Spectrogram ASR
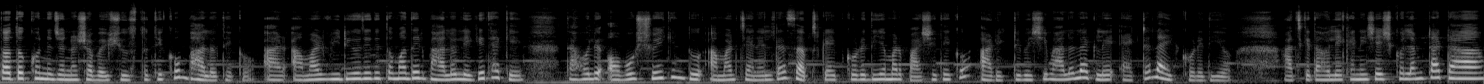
ততক্ষণের জন্য সবাই সুস্থ থেকো, ভালো থেকো। আর আমার ভিডিও যদি তোমাদের ভালো লেগে থাকে, তাহলে অবশ্যই কিন্তু আমার চ্যানেলটা সাবস্ক্রাইব করে দিয়ে আমার পাশে থেকো। আর একটু বেশি ভালো লাগলে একটা লাইক করে দিও। আজকে তাহলে এখানেই শেষ করলাম। টাটা!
